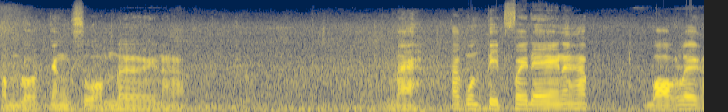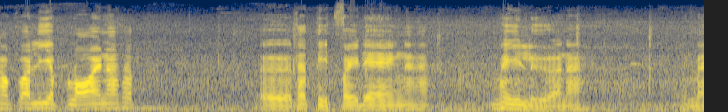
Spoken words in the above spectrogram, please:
ตำรวจยังสวมเลยนะครับนะถ้าคุณติดไฟแดงนะครับ บอกเลยครับว่าเรียบร้อยนะถ้าเออถ้าติดไฟแดงนะครับ ไม่เหลือนะ เห็นไหม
